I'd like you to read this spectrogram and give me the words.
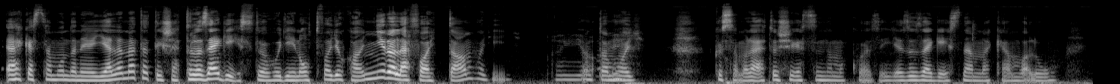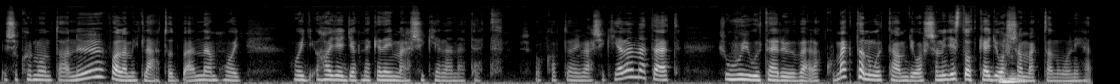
elkezdtem mondani a jelenetet, és ettől az egésztől, hogy én ott vagyok, annyira lefagytam, hogy így Jaj. mondtam, hogy köszönöm a lehetőséget, szerintem akkor az így, ez az egész nem nekem való. És akkor mondta a nő, valamit látott bennem, hogy, hogy hagyjadjak neked egy másik jelenetet. És akkor kaptam egy másik jelenetet, és újult erővel, akkor megtanultam gyorsan, ugye ezt ott kell gyorsan Mhm. megtanulni, hát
